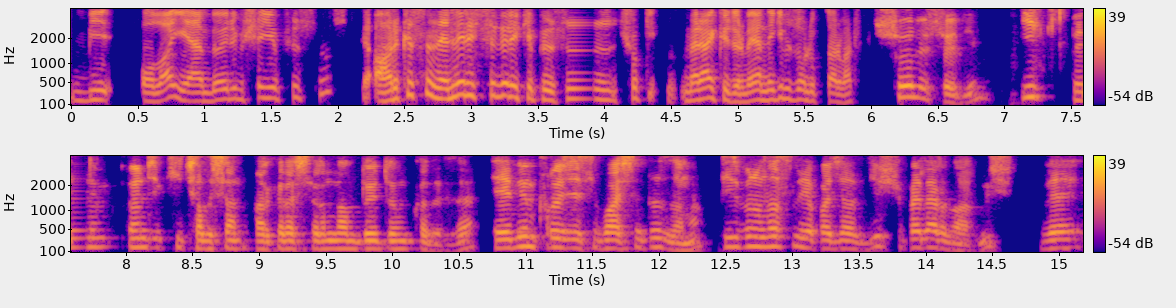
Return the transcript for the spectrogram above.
bir olay. Yani böyle bir şey yapıyorsunuz. Ya arkasında neler hissederek yapıyorsunuz? Çok merak ediyorum. Veya ne gibi zorluklar var? Şöyle söyleyeyim. İlk benim önceki çalışan arkadaşlarımdan duyduğum kadarıyla evin projesi başladığı zaman biz bunu nasıl yapacağız diye şüpheler varmış ve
